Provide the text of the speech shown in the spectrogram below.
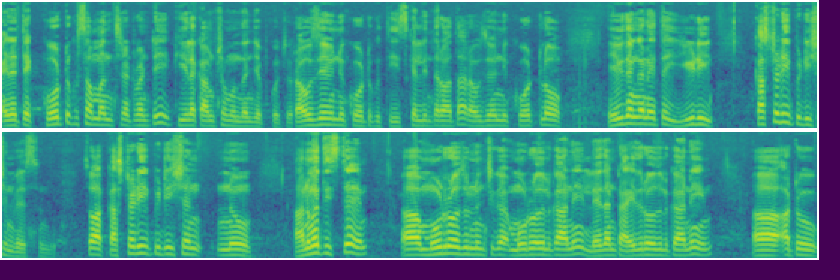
ఏదైతే కోర్టుకు సంబంధించినటువంటి కీలక అంశం ఉందని చెప్పుకోవచ్చు. రౌజేవిని కోర్టుకు తీసుకెళ్ళిన తర్వాత రౌజేవిని కోర్టులో ఏ విధంగానైతే ఈడీ కస్టడీ పిటిషన్ వేస్తుంది. సో ఆ కస్టడీ పిటిషన్ను అనుమతిస్తే మూడు రోజుల నుంచి మూడు రోజులు కానీ లేదంటే ఐదు రోజులు కానీ అటు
